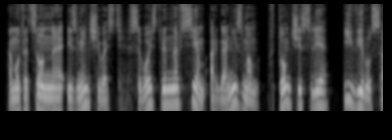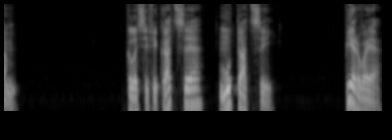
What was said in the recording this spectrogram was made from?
А мутационная изменчивость свойственна всем организмам, в том числе и вирусам. Классификация мутаций. Первое.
